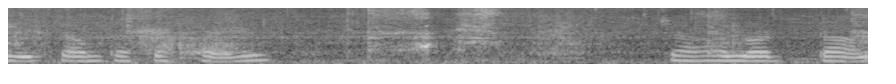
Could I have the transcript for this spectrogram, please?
এই চালটা কষাবো চাল আর ডাল।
